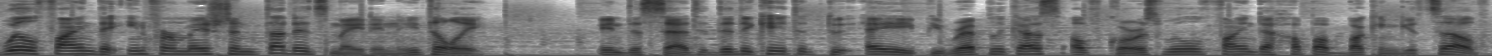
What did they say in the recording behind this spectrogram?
we'll find the information that it's made in Italy. In the set dedicated to AEP replicas, of course, we'll find the hop-up bucking itself.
